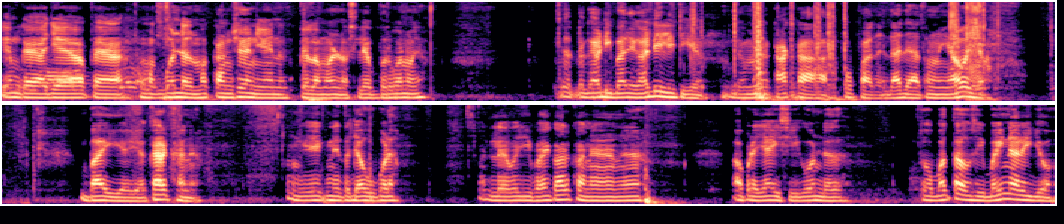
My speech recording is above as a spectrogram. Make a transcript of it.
કેમ કે આજે આપણે ગોંડલ મકાન છે ને એને પેલા માળનો સ્લેબ ભરવાનો છે. એટલે ગાડી બારે ગાડી લીધી છે. કાકા, પપ્પા ને દાદા તો અહીં આવે છે. ભાઈ અહીંયા કારખાને. એકને તો જવું પડે. એટલે પછી ભાઈ કારખાને આપણે જાય છીએ ગોંડલ. તો બતાવશી બન્યા રહી ગયો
